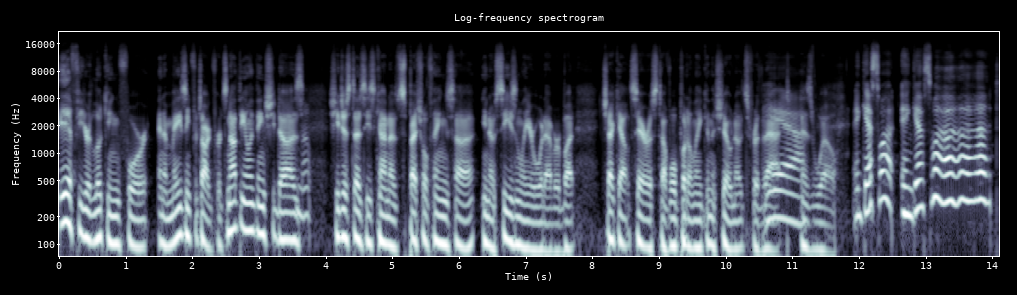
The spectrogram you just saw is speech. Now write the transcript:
if you're looking for an amazing photographer, it's not the only thing she does. Nope. She just does these kind of special things, uh, you know, seasonally or whatever. But check out Sarah's stuff. We'll put a link in the show notes for that Yeah. as well. And guess what? And guess what?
